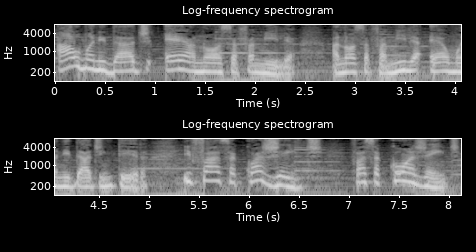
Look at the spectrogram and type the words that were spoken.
a humanidade é a nossa família. A nossa família é a humanidade inteira. E faça com a gente, faça com a gente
